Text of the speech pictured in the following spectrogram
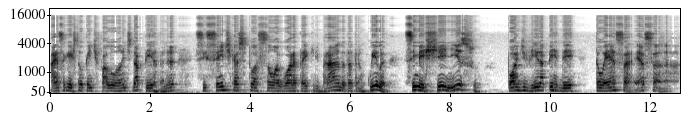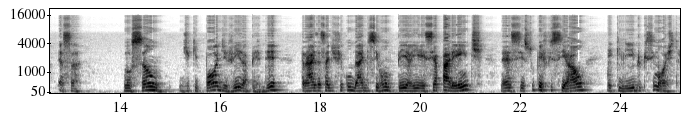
a essa questão que a gente falou antes da perda, né? se sente que a situação agora está equilibrada, está tranquila, se mexer nisso pode vir a perder. Então essa essa essa noção de que pode vir a perder traz essa dificuldade de se romper aí esse aparente, né, esse superficial equilíbrio que se mostra.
